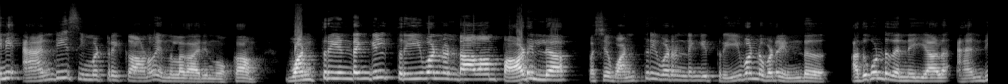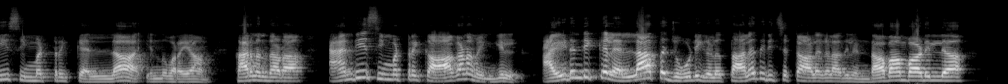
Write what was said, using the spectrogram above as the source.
ഇനി ആന്റി സിമ്മട്രിക് ആണോ എന്നുള്ള കാര്യം നോക്കാം. വൺ ത്രീ ഉണ്ടെങ്കിൽ ത്രീ വൺ ഉണ്ടാവാൻ പാടില്ല. പക്ഷെ വൺ ത്രീ ഇവിടെ ഉണ്ടെങ്കിൽ ത്രീ വൺ ഇവിടെ ഉണ്ട്. അതുകൊണ്ട് തന്നെ ഇയാൾ ആന്റി സിമ്മട്രിക് അല്ല എന്ന് പറയാം. കാരണം എന്താടാ? ആന്റി സിമ്മട്രിക് ആകണമെങ്കിൽ ഐഡന്റിക്കൽ അല്ലാത്ത ജോഡികൾ തല തിരിച്ചിട്ട ആളുകൾ അതിൽ ഉണ്ടാവാൻ പാടില്ല.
